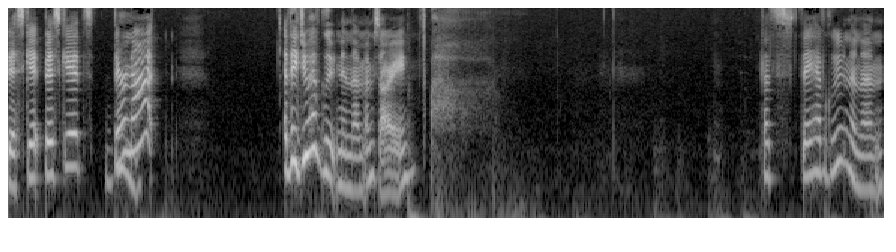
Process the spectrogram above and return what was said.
biscuit biscuits. They're mm. not they do have gluten in them. I'm sorry. That's they have gluten in them.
